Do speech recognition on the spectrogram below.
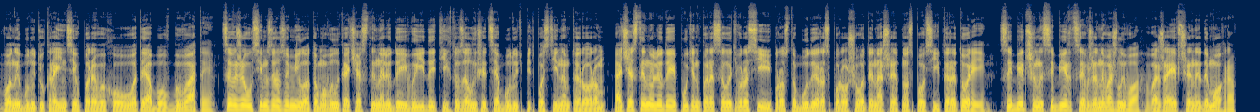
Вони будуть українців перевиховувати або вбивати. Це вже усім зрозуміло, тому велика частина людей виїде. Ті, хто залишиться, будуть під постійним терором. А частину людей Путін переселить в Росію і просто буде розпорошувати наш етнос по всій території. Сибір чи не Сибір, це вже не важливо, вважає вчений демограф.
